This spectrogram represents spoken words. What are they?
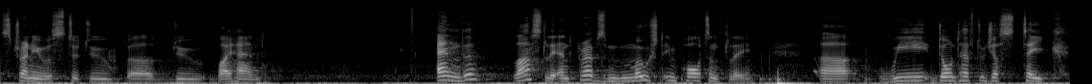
strenuous to, to uh, do by hand. And lastly, and perhaps most importantly, uh, we don't have to just take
